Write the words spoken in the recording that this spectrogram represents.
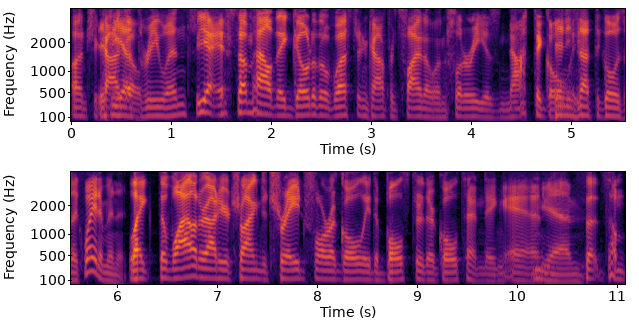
on if Chicago. he had three wins, Yeah, if somehow they go to the Western Conference Final and Fleury is not the goalie. then he's not the goalie. It's like, wait a minute. Like the Wild are out here trying to trade for a goalie to bolster their goaltending, and Yeah. some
